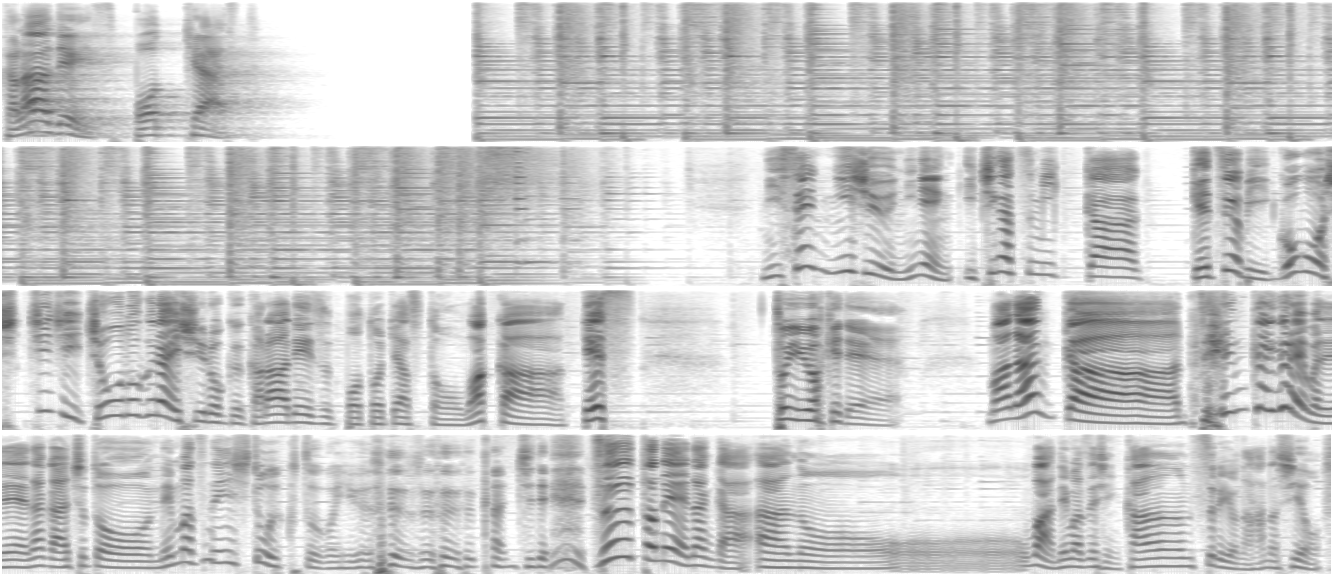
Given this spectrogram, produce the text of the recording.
カラーデイズポッキャスト2022年1月3日月曜日午後7時ちょうどぐらい収録カラーデイズポッドキャスト和歌です。というわけで、まあなんか、前回ぐらいまでね、なんかちょっと年末年始トークという感じで、ずっとね、なんか、あのーまあ年末年始に関するような話を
